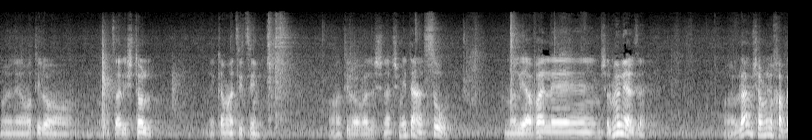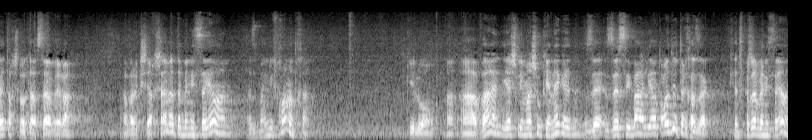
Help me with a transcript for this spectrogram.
אמר אמרתי לו, הוא רצה לשתול אה, כמה עציצים. אמרתי לו, אבל שנת שמיטה, אסור. אומר לי, אבל אה, משלמים לי על זה. לא, הם משלמים לך, בטח שלא תעשה עבירה. אבל כשעכשיו אתה בניסיון, אז באים לבחון אותך. כאילו, האבל, יש לי משהו כנגד, זה, זה סיבה להיות עוד יותר חזק. כי אתה עכשיו בניסיון.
